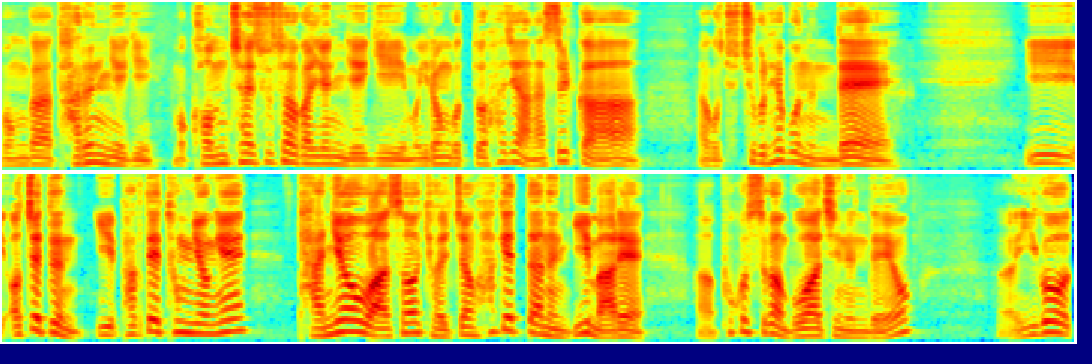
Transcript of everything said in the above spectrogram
뭔가 다른 얘기, 뭐 검찰 수사 관련 얘기 뭐 이런 것도 하지 않았을까라고 추측을 해보는데 이 어쨌든 이 박 대통령의 다녀와서 결정하겠다는 이 말에 어, 포커스가 모아지는데요. 어, 이거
